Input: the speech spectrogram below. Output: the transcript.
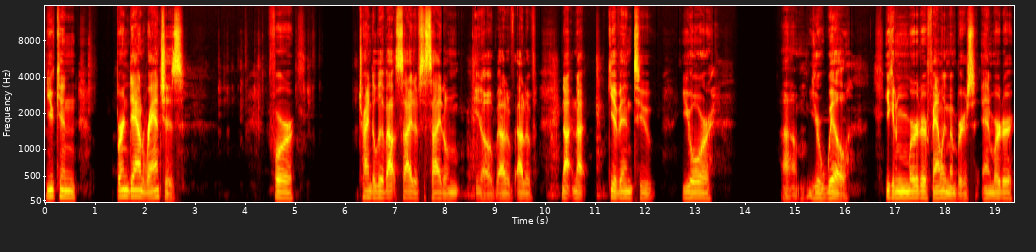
You can burn down ranches for trying to live outside of societal, you know, out of out of not not give in to your um, your will you can murder family members and murder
